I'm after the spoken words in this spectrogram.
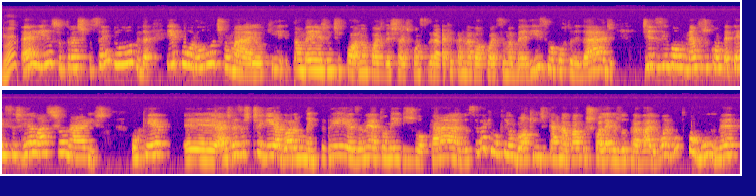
Não é? É isso, trans... sem dúvida. E por último, Mário, que também a gente não pode deixar de considerar que o carnaval pode ser uma belíssima oportunidade de desenvolvimento de competências relacionais. Porque é, às vezes eu cheguei agora numa empresa, né? Estou meio deslocado. Será que não tem um bloquinho de carnaval para os colegas do trabalho? Bom, é muito comum, né?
